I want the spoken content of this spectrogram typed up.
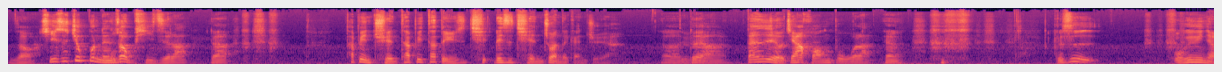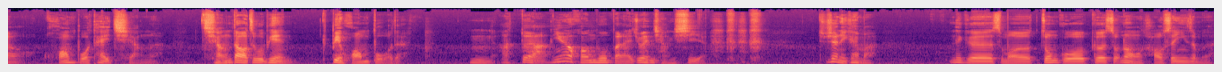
你知道吧？其实就不能叫痞子啦，对吧？他变全，他变他等于是前类似前传的感觉啊。呃，对，啊，但是有加黄渤啦，嗯。可是我跟你讲，黄渤太强了，强到这部片变黄渤的。嗯啊，对啊，因为黄渤本来就很抢戏啊，就像你看嘛，那个什么中国歌手那种好声音什么的，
